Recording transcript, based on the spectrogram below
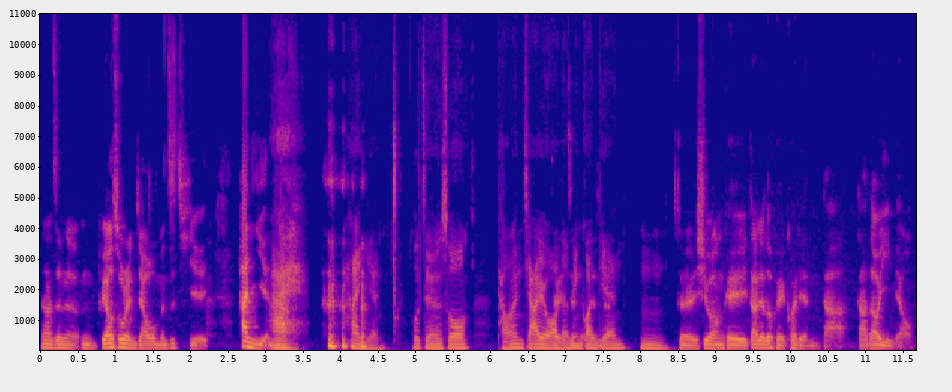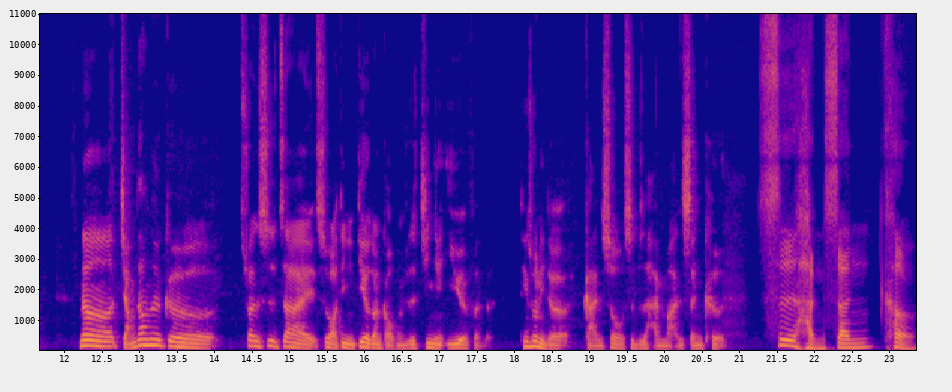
那真的嗯，不要说人家，我们自己也。汗颜，哎，汗颜，我只能说台湾加油啊，人命关天。嗯，对，希望可以大家都可以快点打打到疫苗。那讲到那个，算是在施瓦蒂尼第二段高峰，就是今年一月份的。听说你的感受是不是还蛮深刻的？是很深刻，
